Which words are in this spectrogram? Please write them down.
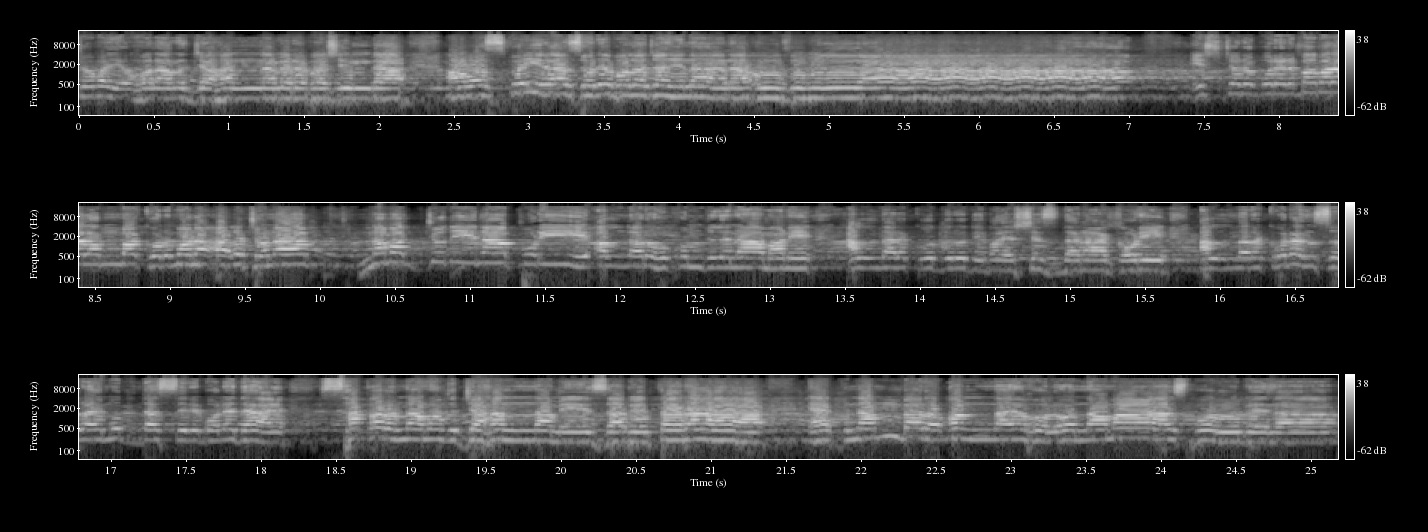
সবাই হলাম জাহান্নামের বাসিন্দা। আওয়াজ কইরা জোরে বলা যায় না নাউযুবিল্লাহ ঈশ্বরপুরের বাবার লম্বা করব না আলোচনা। নামাজ যদি না পড়ি, আল্লাহর হুকুম যদি না মানে আল্লাহর কুদরতি পায়ে সেজদা না করি, আল্লাহর কোরআন সূরা মুদ্দাসসির বলে দেয়, সাকার নামক জাহান্নামে যাবে তারা। এক নাম্বার অন্যায় হলো নামাজ পড়বে না।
